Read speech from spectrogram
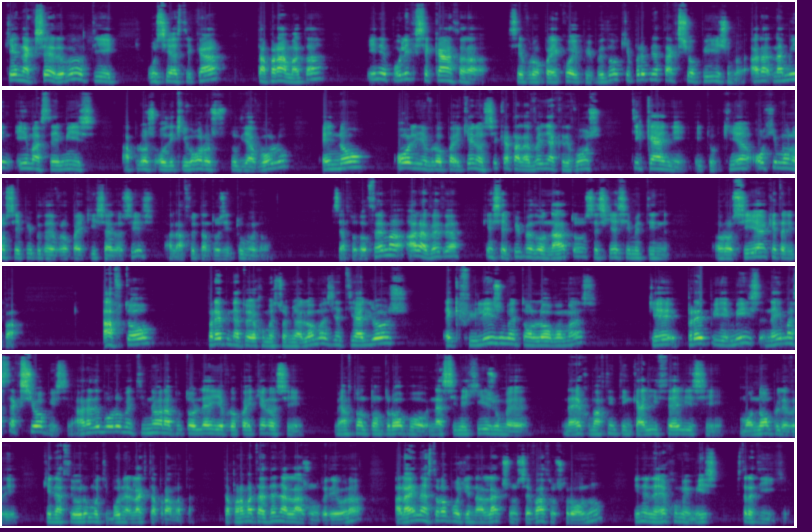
και να ξέρουμε ότι ουσιαστικά τα πράγματα είναι πολύ ξεκάθαρα σε ευρωπαϊκό επίπεδο και πρέπει να τα αξιοποιήσουμε. Άρα να μην είμαστε εμείς απλώς ο δικηγόρος του διαβόλου, ενώ όλη η Ευρωπαϊκή Ένωση καταλαβαίνει ακριβώς τι κάνει η Τουρκία, όχι μόνο σε επίπεδο Ευρωπαϊκής Ένωσης, αλλά αυτό ήταν το ζητούμενο σε αυτό το θέμα, αλλά βέβαια και σε επίπεδο ΝΑΤΟ σε σχέση με την Ρωσία κτλ. Αυτό πρέπει να το έχουμε στο μυαλό μας γιατί αλλιώς εκφυλίζουμε τον λόγο μας και πρέπει εμείς να είμαστε αξιόπιστοι. Άρα δεν μπορούμε την ώρα που το λέει η Ευρωπαϊκή Ένωση με αυτόν τον τρόπο να συνεχίζουμε να έχουμε αυτή την καλή θέληση μονόπλευρη και να θεωρούμε ότι μπορεί να αλλάξει τα πράγματα. Τα πράγματα δεν αλλάζουν γρήγορα, αλλά ένας τρόπος για να αλλάξουν σε βάθος χρόνου είναι να έχουμε εμείς στρατηγική.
